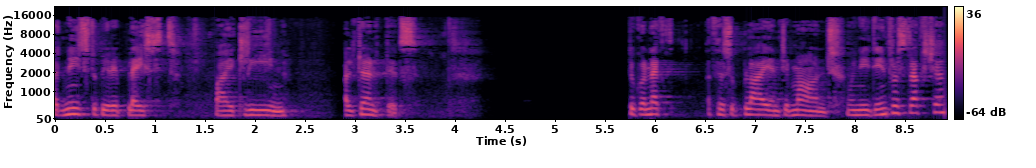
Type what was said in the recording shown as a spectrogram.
that needs to be replaced by clean alternatives. To connect the supply and demand, we need infrastructure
